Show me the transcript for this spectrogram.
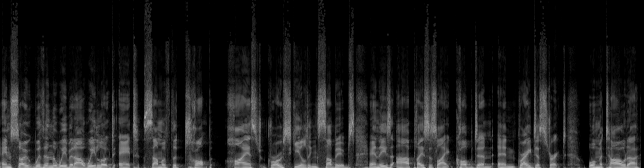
And so within the webinar, we looked at some of the top highest gross yielding suburbs. And these are places like Cobden in Grey District, or Mataura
